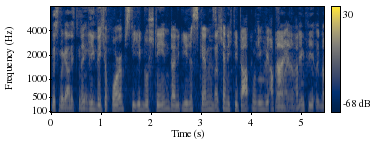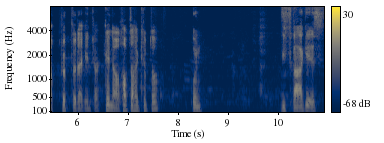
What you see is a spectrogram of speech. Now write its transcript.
müssen wir gar nicht drüber Ne, reden. Irgendwelche Orbs, die irgendwo stehen, deine Iris scannen, Was? sicher nicht die Daten irgendwie Nein, abspeichern. irgendwie noch Krypto dahinter. Genau, Hauptsache Krypto. Und die Frage ist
